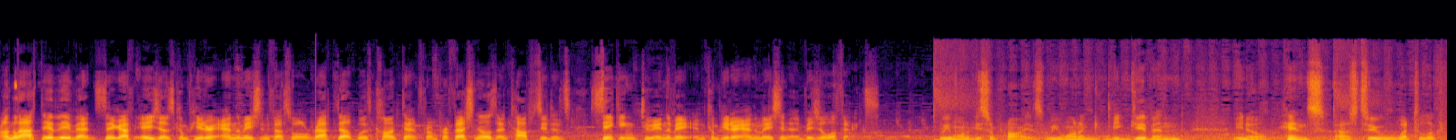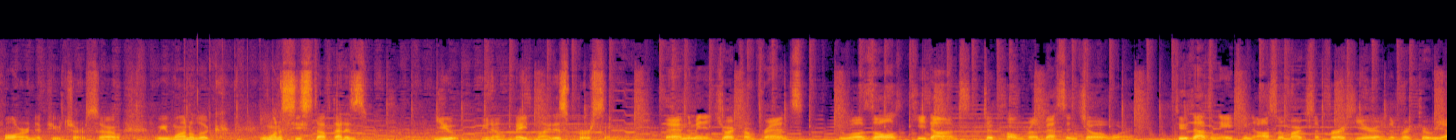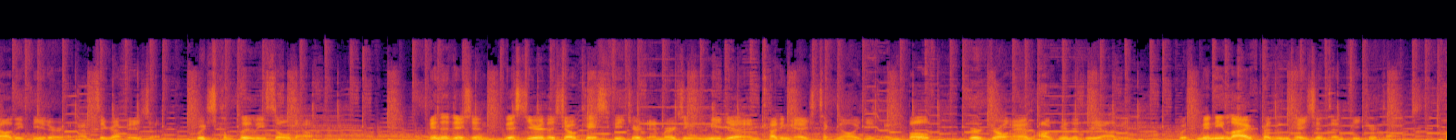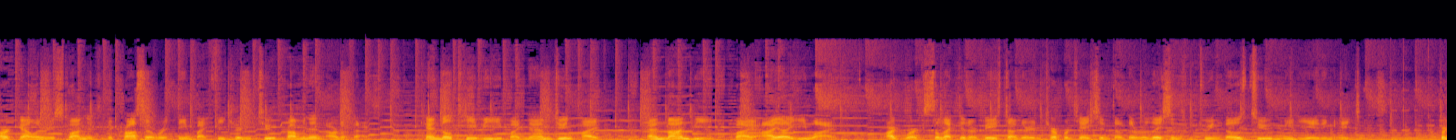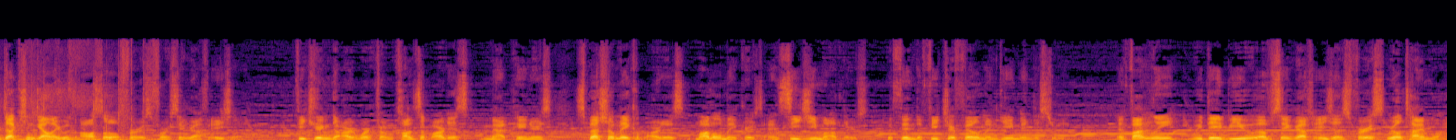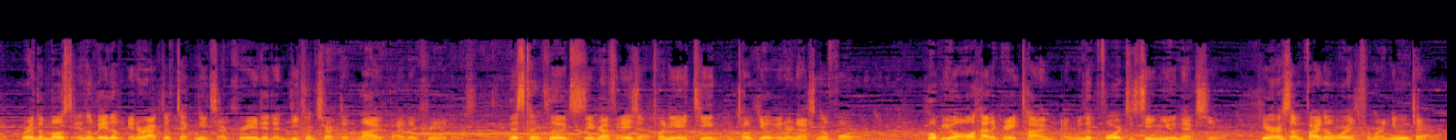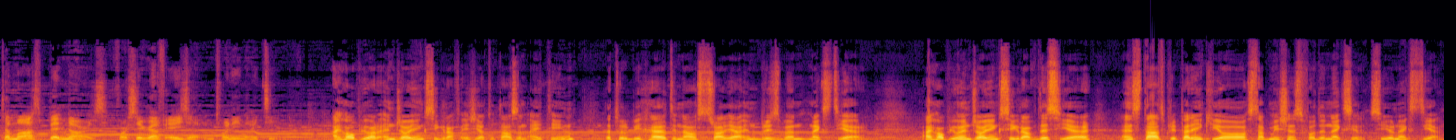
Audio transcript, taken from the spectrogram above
On the last day of the event, SIGGRAPH Asia's Computer Animation Festival wrapped up with content from professionals and top students seeking to innovate in computer animation and visual effects. We want to be surprised. We want to be given, you know, hints as to what to look for in the future. So we want to look, we want to see stuff that is you, you know, made by this person. The animated short from France, L'Oiseau qui danse, took home the Best in Show award. 2018 also marks the first year of the virtual reality theater at SIGGRAPH Asia, which completely sold out. In addition, this year the showcase featured emerging media and cutting-edge technologies in both virtual and augmented reality, with many live presentations and feature talks. Art Gallery responded to the crossover theme by featuring two prominent artifacts, Candle TV by Nam June Paik and Manbi by Aya Iwai, Artworks selected are based on their interpretations of the relations between those two mediating agents. Production Gallery was also a first for SIGGRAPH Asia, featuring the artwork from concept artists, matte painters, special makeup artists, model makers, and CG modelers within the feature film and game industry. And finally, we debut of SIGGRAPH Asia's first real-time live, where the most innovative interactive techniques are created and deconstructed live by their creators. This concludes SIGGRAPH Asia 2018 in Tokyo International Forum. Hope you all had a great time, and we look forward to seeing you next year. Here are some final words from our new chair, Tomas Bednarz, for SIGGRAPH Asia in 2019. I hope you are enjoying SIGGRAPH Asia 2018 that will be held in Australia in Brisbane next year. I hope you're enjoying SIGGRAPH this year and start preparing your submissions for the next year. See you next year.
